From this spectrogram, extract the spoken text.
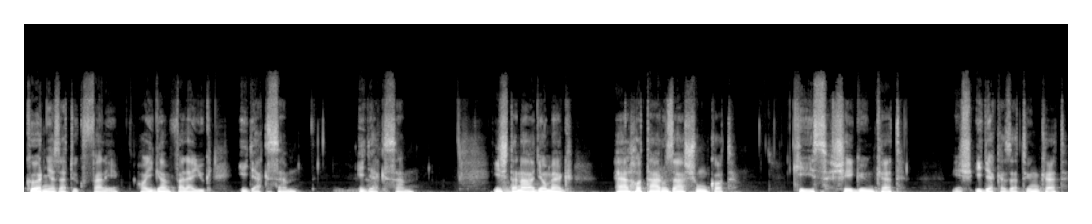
környezetük felé. Ha igen, feleljük, igyekszem. Igyekszem. Isten áldja meg elhatározásunkat, készségünket és igyekezetünket,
